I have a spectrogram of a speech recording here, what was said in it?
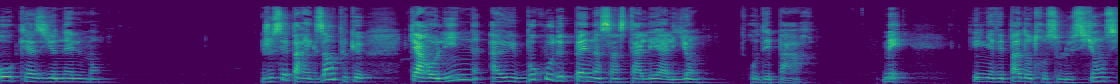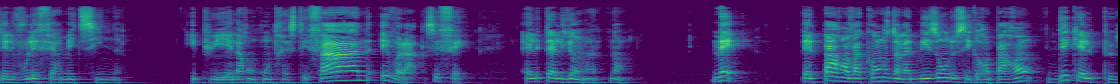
occasionnellement. Je sais par exemple que Caroline a eu beaucoup de peine à s'installer à Lyon au départ. Mais il n'y avait pas d'autre solution si elle voulait faire médecine. Et puis elle a rencontré Stéphane, et voilà, c'est fait. Elle est à Lyon maintenant. Mais elle part en vacances dans la maison de ses grands-parents dès qu'elle peut.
